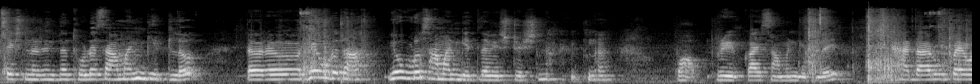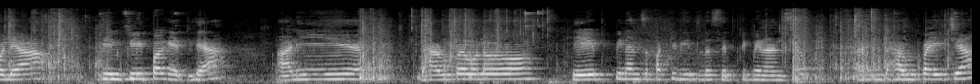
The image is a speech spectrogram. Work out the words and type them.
स्टेशनरीतनं थोडं सामान घेतलं. तर हे एवढं था एवढं सामान घेतलं मी स्टेशनरीतनं बापरे काय सामान घेतलंय. दहा दहा रुपयावाल्या तीन क्लिपा घेतल्या. आणि दहा रुपयावालं हे पिनांचं पाकिट घेतलं सेफ्टी पिनांचं. आणि दहा रुपयाच्या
